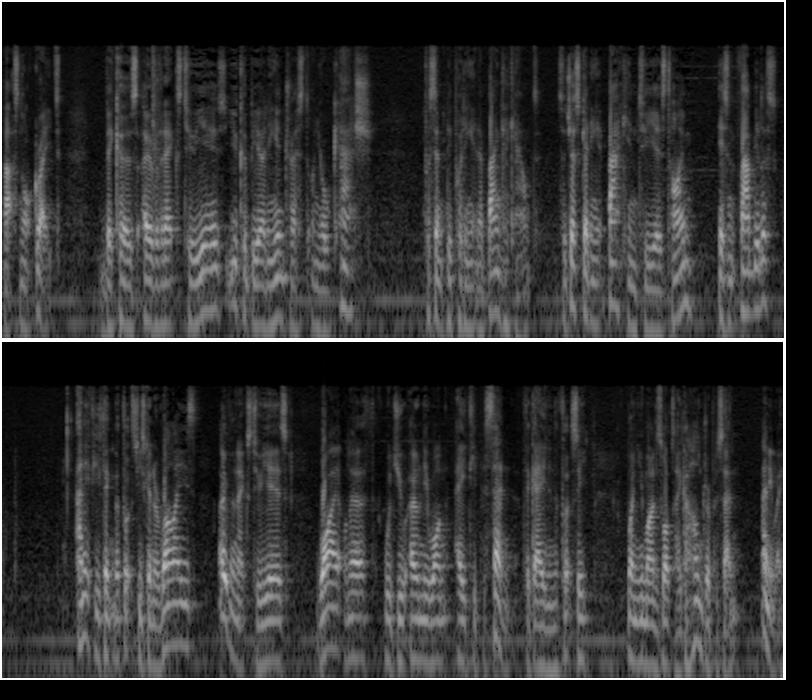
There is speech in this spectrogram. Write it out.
that's not great. Because over the next two years, you could be earning interest on your cash for simply putting it in a bank account. So just getting it back in two years' time isn't fabulous. And if you think the FTSE is going to rise over the next two years, why on earth would you only want 80% of the gain in the FTSE when you might as well take 100%? Anyway,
